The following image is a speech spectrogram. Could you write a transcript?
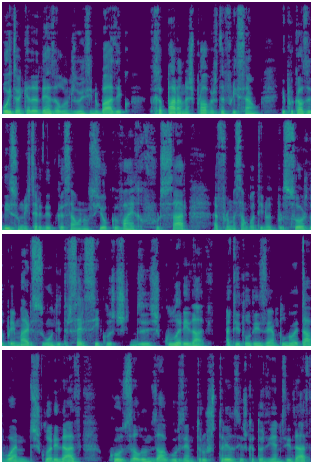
Oito em cada dez alunos do ensino básico derraparam nas provas da frição e por causa disso o Ministério da Educação anunciou que vai reforçar a formação contínua de professores do primeiro, segundo e terceiro ciclos de escolaridade. A título de exemplo, no oitavo ano de escolaridade, com os alunos algures entre os 13 e os 14 anos de idade,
